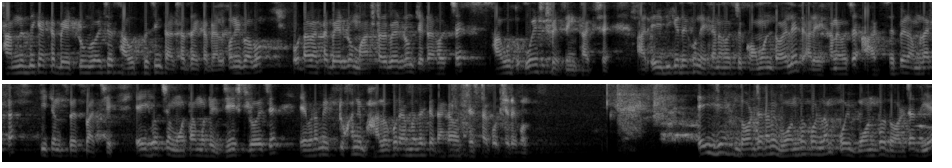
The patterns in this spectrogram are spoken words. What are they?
সামনের দিকে একটা বেডরুম রয়েছে সাউথ ফেসিং তার সাথে একটা ব্যালকনি পাবো। ওটাও একটা বেডরুম মাস্টার বেডরুম যেটা হচ্ছে সাউথ ওয়েস্ট ফেসিং থাকছে। আর এইদিকে দেখুন, এখানে হচ্ছে কমন টয়লেট আর এখানে হচ্ছে আর্ট শেপের আমরা একটা কিচেন স্পেস পাচ্ছি। এই হচ্ছে মোটামুটি জিস্ট রয়েছে। এবার আমি একটুখানি ভালো করে আপনাদেরকে দেখাবার চেষ্টা করছি দেখুন। এই যে দরজাটা আমি বন্ধ করলাম, ওই বন্ধ দরজা দিয়ে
